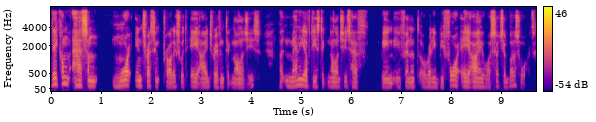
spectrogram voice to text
DEKOM has some more interesting products with AI-driven technologies, but many of these technologies have been invented already before AI was such a buzzword.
